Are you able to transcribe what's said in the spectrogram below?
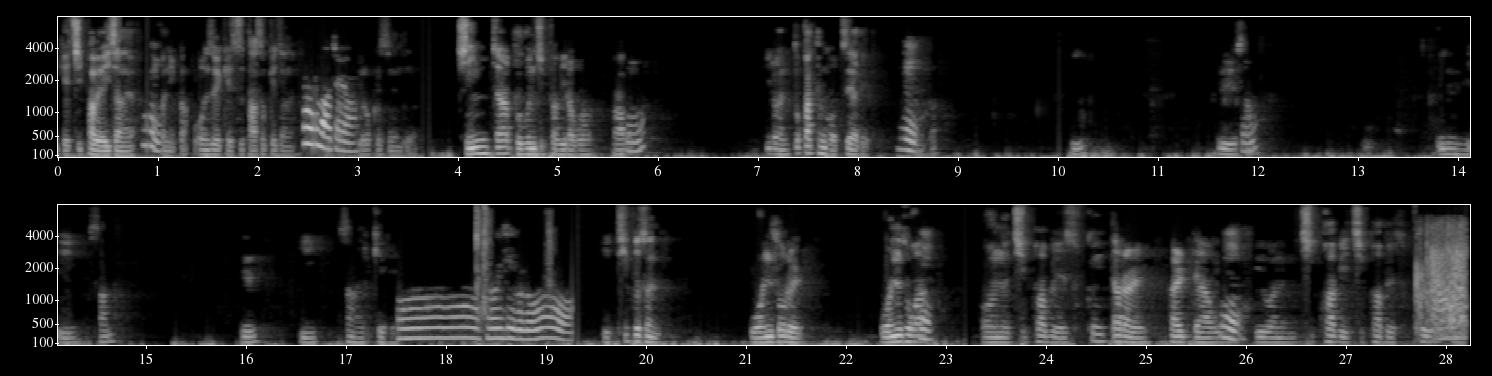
이게 집합 A잖아요. 네. 그러니까 원소의 개수 다섯 개잖아요. 어, 맞아요. 이렇게 쓰면 돼요. 진짜 부분 집합이라고 하고 네. 이런 똑같은 거 없애야 돼요. 네. 그러니까 2, 1, 3, 1, 2, 3, 1, 2, 3 이렇게. 오, 그런 식으로. 이 티귿은 원소를 원소가 네. 어느 집합에 속해 있다를 할 때 하고 네. 이거는 집합이 집합에 속해 있다. 아,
